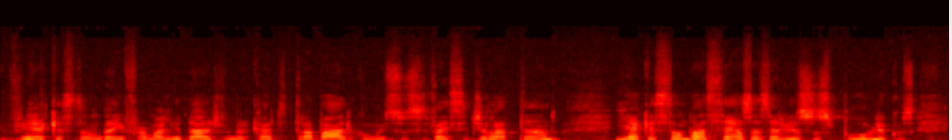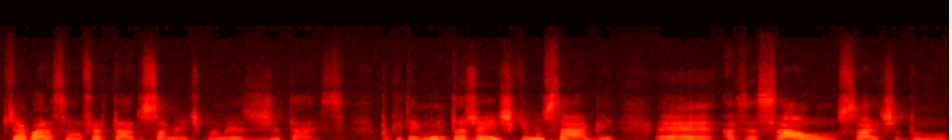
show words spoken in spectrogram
ver a questão da informalidade no mercado de trabalho, como isso vai se dilatando, e a questão do acesso a serviços públicos, que agora são ofertados somente por meios digitais. Porque tem muita gente que não sabe é, acessar o site do,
